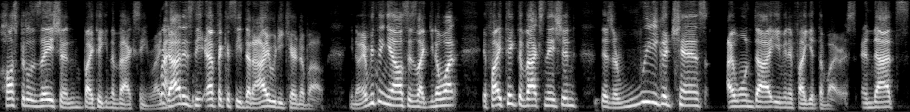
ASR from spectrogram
hospitalization by taking the vaccine right? right. That is the efficacy that i really cared about. You know everything else is like you know what? If i take the vaccination there's a really good chance i won't die even if i get the virus. And that's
